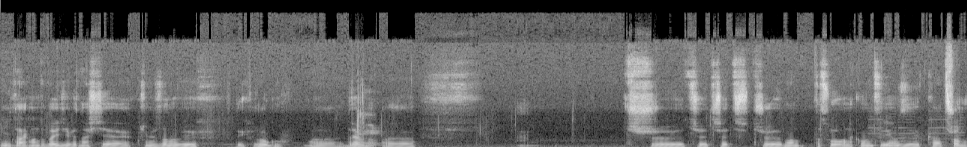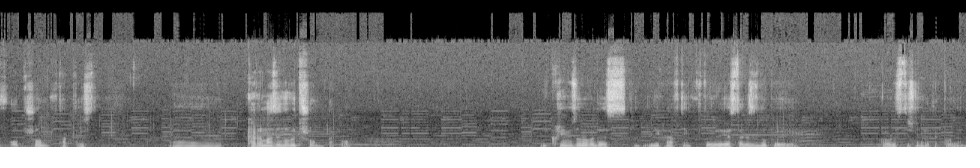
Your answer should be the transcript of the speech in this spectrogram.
I tak, mam tutaj 19 crimsonowych tych logów e, drewna. E, 3, 3, 3, 3, mam to słowo na końcu języka trzonów, o trzonów, tak, to jest e, karmazynowy trzon, tak o. I crimsonowe deski, i crafting, który jest tak z dupy kolorystycznie, że tak powiem.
